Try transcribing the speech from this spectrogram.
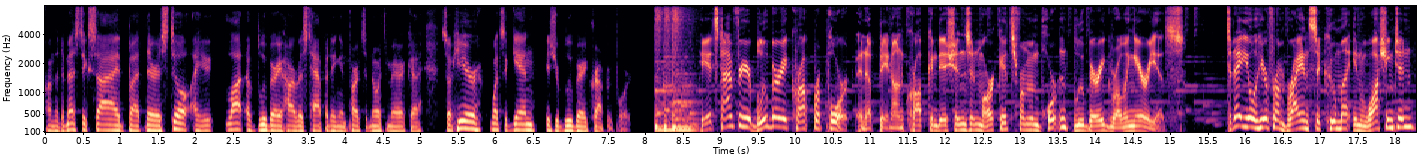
on the domestic side, but there is still a lot of blueberry harvest happening in parts of North America. So, here, once again, is your blueberry crop report. It's time for your Blueberry Crop Report, an update on crop conditions and markets from important blueberry growing areas. Today, you'll hear from Bryan Sakuma in Washington,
